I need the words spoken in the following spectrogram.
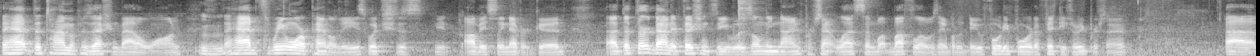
they had the time of possession battle won. Mm-hmm. They had three more penalties, which is obviously never good. Uh, the third down efficiency was only nine percent less than what Buffalo was able to do, forty-four to fifty-three percent. Uh,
